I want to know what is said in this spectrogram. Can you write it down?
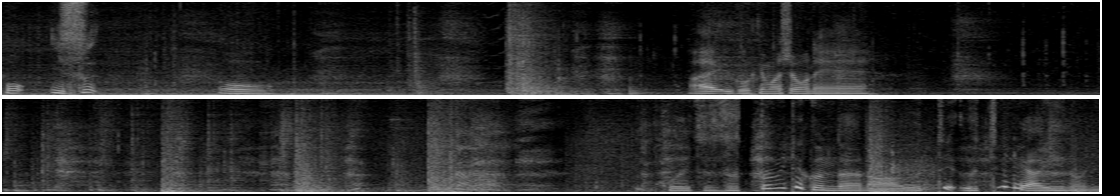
お椅子。おう。はい動きましょうね。こいつずっと見てくんだよな。撃て撃てりゃいいのに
